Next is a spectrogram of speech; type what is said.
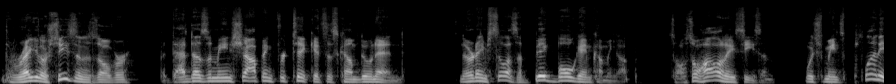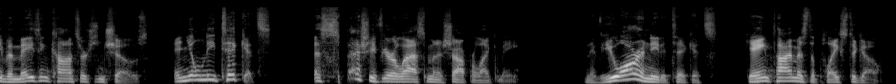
The regular season is over, but that doesn't mean shopping for tickets has come to an end. Notre Dame still has a big bowl game coming up. It's also holiday season, which means plenty of amazing concerts and shows, and you'll need tickets, especially if you're a last minute shopper like me. And if you are in need of tickets, Game Time is the place to go.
